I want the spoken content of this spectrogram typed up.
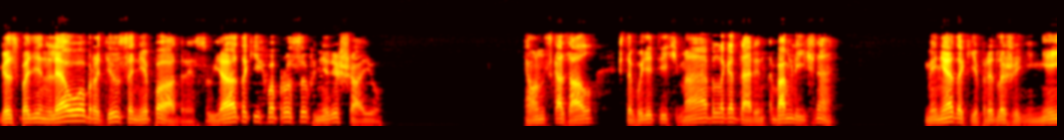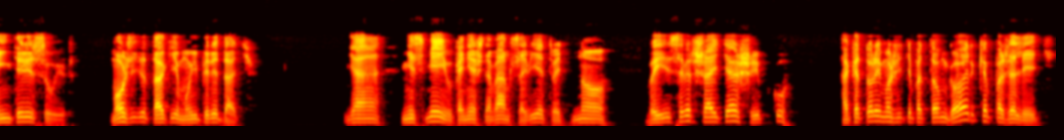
Господин Ляо обратился не по адресу. Я таких вопросов не решаю. Он сказал, что будет весьма благодарен вам лично. Меня такие предложения не интересуют. Можете так ему и передать. Я не смею, конечно, вам советовать, но вы совершаете ошибку, о которой можете потом горько пожалеть.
